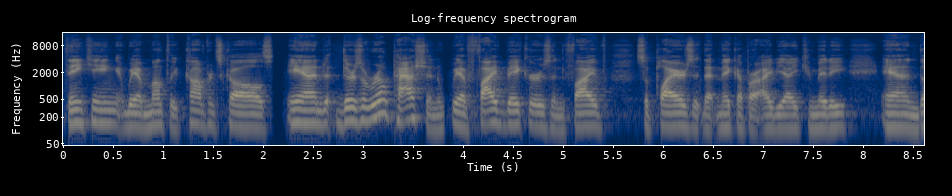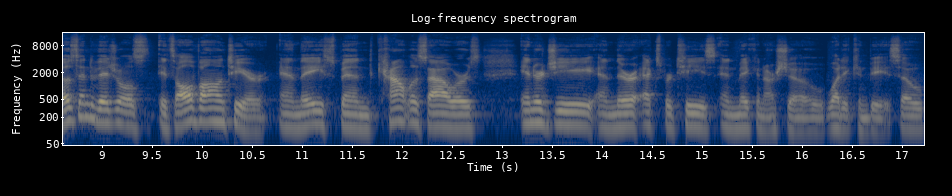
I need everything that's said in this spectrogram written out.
thinking. We have monthly conference calls, and there's a real passion. We have five bakers and five suppliers that, that make up our IBIE committee, and those individuals, it's all volunteer, and they spend countless hours, energy, and their expertise in making our show what it can be. So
